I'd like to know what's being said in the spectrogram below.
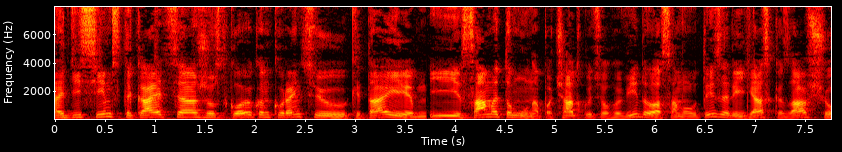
ID7 стикається з жорсткою конкуренцією Китаї, і саме тому на початку цього відео, саме у тизері, я сказав, що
